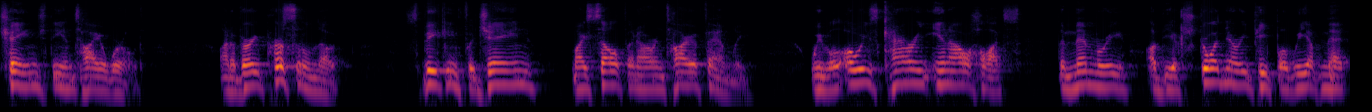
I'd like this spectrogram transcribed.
change the entire world. On a very personal note, speaking for Jane, myself, and our entire family, we will always carry in our hearts the memory of the extraordinary people we have met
